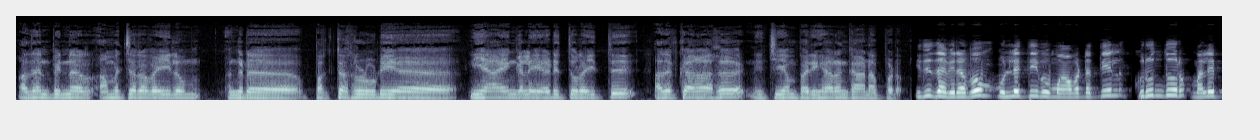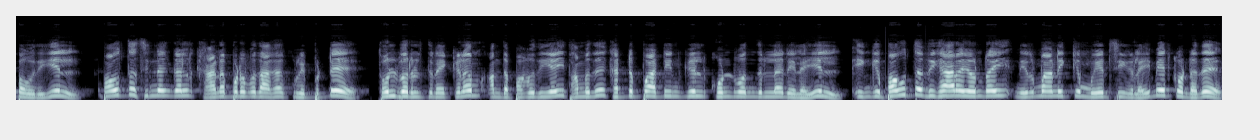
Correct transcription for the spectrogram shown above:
அதன் பின்னர் அமைச்சரவையிலும் எங்கட பக்தர்களுடைய நியாயங்களை எடுத்துரைத்து அதற்காக நிச்சயம் பரிகாரம் காணப்படும். இது தவிரவும் முல்லைத்தீவு மாவட்டத்தில் குருந்தூர் மலைப்பகுதியில் பௌத்த சின்னங்கள் காணப்படுவதாக குறிப்பிட்டு தொல்பொருள் திணைக்களம் அந்த பகுதியை தமது கட்டுப்பாட்டின் கீழ் கொண்டு வந்துள்ள நிலையில் இங்கு பௌத்த விகாரையொன்றை நிர்மாணிக்கும் முயற்சிகளை மேற்கொண்டது.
